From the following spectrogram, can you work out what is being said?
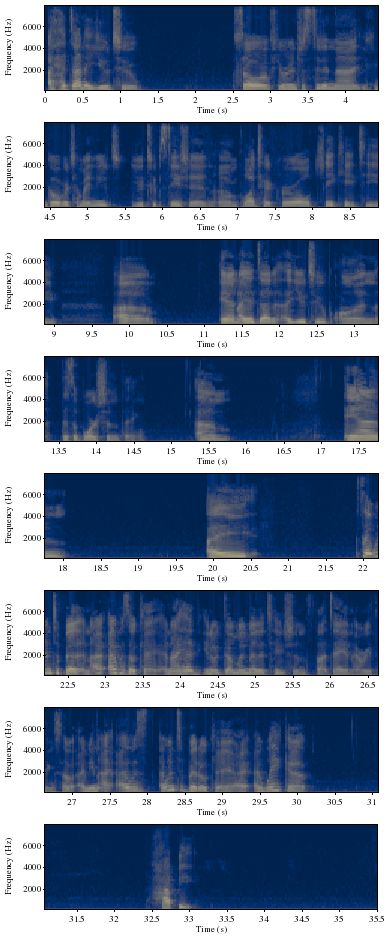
I had done a YouTube. So if you're interested in that, you can go over to my new YouTube station, um, Blonde Haired Girl JKT. Um, and I had done a YouTube on this abortion thing. Um, and I so I went to bed and I, I was okay. And I had, you know, done my meditations that day and everything. So I mean I, I was I went to bed okay. I, I wake up happy.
